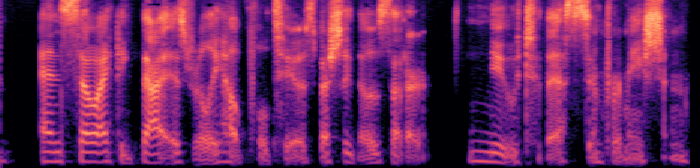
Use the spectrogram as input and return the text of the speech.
Um, and so I think that is really helpful too, especially those that are new to this information.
